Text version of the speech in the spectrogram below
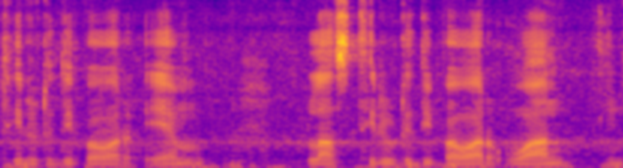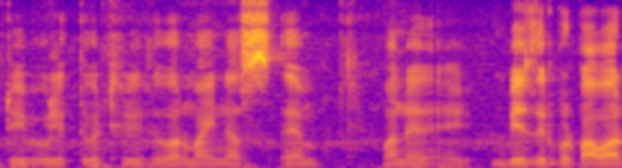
Three to the power M plus three to the power one into এইভাবে লিখতে পারি three to power minus M মানে বেজের উপর পাওয়ার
